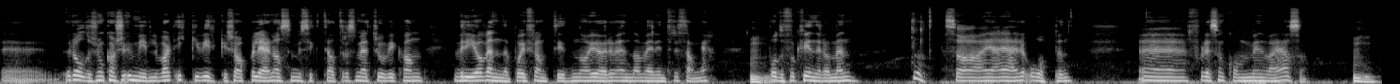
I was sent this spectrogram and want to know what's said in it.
eh, roller som kanskje umiddelbart ikke virker så appellerende altså musikkteatret, som jeg tror vi kan vri og vende på i framtiden og gjøre enda mer interessante. Både for kvinner og menn. Så jeg er åpen for det som kommer min vei, altså. Mm.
